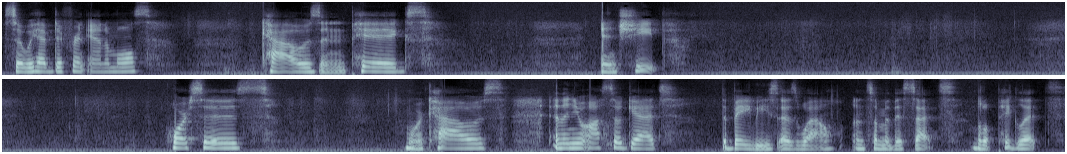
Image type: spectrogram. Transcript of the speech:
So we have different animals, cows and pigs and sheep. horses, more cows, and then you also get the babies as well on some of the sets, little piglets.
